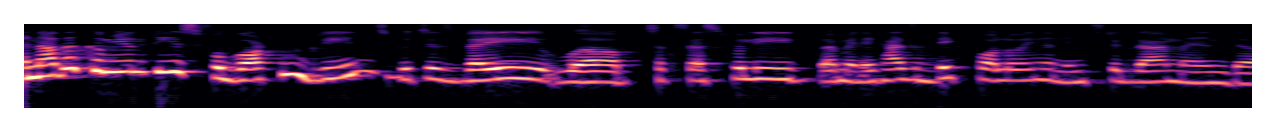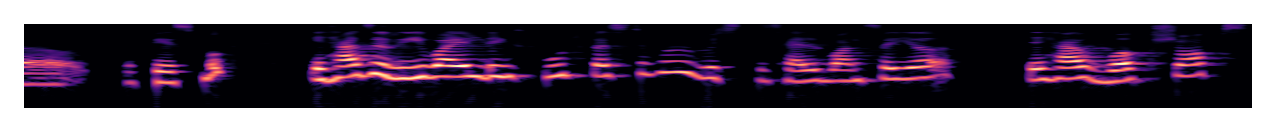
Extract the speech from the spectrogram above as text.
Another community is Forgotten Greens, which is very uh, successfully, I mean, it has a big following on Instagram and uh, Facebook. It has a rewilding food festival, which is held once a year. They have workshops,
